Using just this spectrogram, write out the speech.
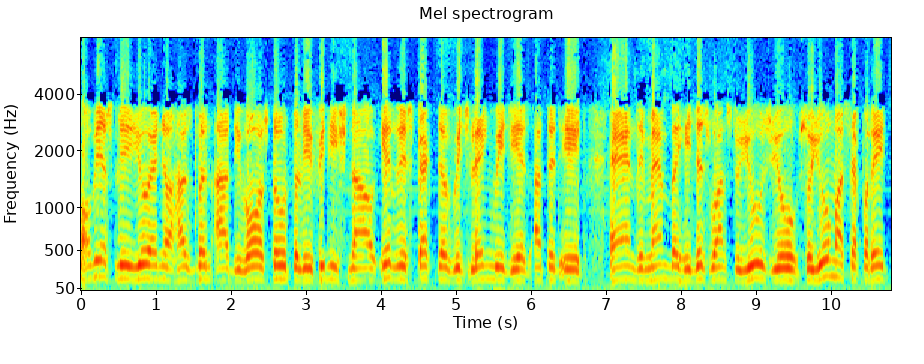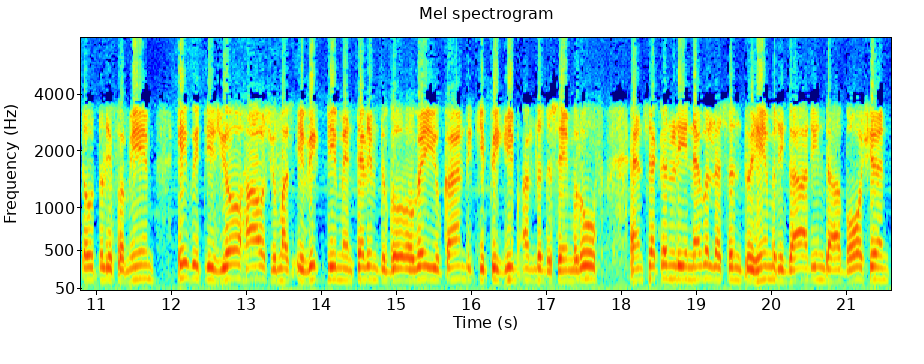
Obviously, you and your husband are divorced, totally finished now, irrespective which language he has uttered it. And remember, he just wants to use you, so you must separate totally from him. If it is your house, you must evict him and tell him to go away. You can't be keeping him under the same roof. And secondly, never listen to him regarding the abortion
